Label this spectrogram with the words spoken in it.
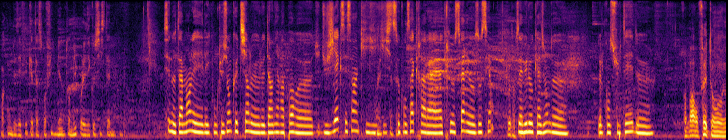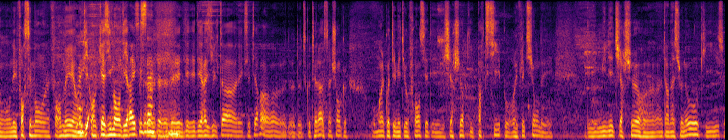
Par contre des effets catastrophiques bien entendu pour les écosystèmes. C'est notamment les, conclusions que tire le, dernier rapport euh, du, GIEC, c'est ça, qui, se consacre à la cryosphère et aux océans. Vous avez eu l'occasion de, le consulter de... Ah bah, en fait, on, est forcément informé en, quasiment en direct euh, des, résultats, etc. Hein, de, ce côté-là, sachant que au moins côté Météo France, il y a des chercheurs qui participent aux réflexions des, milliers de chercheurs euh, internationaux qui se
